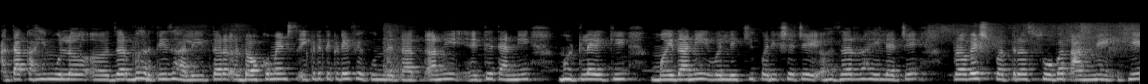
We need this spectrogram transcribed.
आता काही मुलं जर भरती झाली तर डॉक्युमेंट्स इकडे तिकडे फेकून देतात. आणि इथे त्यांनी म्हटलंय की मैदानी व लेखी परीक्षेचे हजर राहिल्याचे प्रवेशपत्र सोबत आणणे हे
